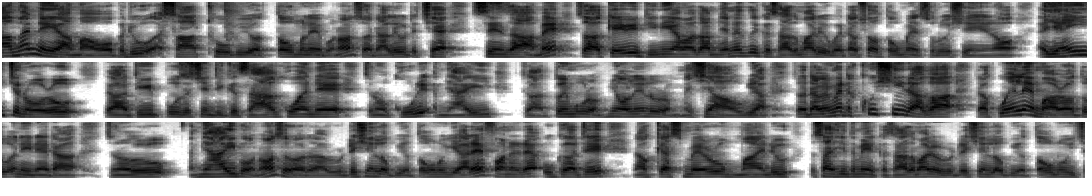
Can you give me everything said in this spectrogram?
အာမတ်နေရာမှာရောဘယ်သူ့ကိုအစားထိုးပြီးတော့သုံးမလဲပေါ့နော်ဆိုတော့ဒါလေးကိုတစ်ချက်စဉ်းစားရမယ်ဆိုတော့အကယ်၍ဒီနေရာမှာဒါမျက်နှာသစ်ကစားသမားတွေကိုပဲတောက်လျှောက်သုံးမယ်ဆိုလို့ရှိရင်တော့အရင်ကြီးကျွန်တော်တို့ဒါဒီ position ဒီကစားကွမ်းနဲ့ကျွန်တော်ဂိုးတွေအများကြီးဒါတွင်းဖို့တော့မျှော်လင့်လို့တော့မရဘူးဗျဆိုတော့ဒါပေမဲ့တစ်ခုရှိတာကဒါကွင်းလယ်မှာတော့သူအနေနဲ့ဒါကျွန်တော်တို့အများကြီးပေါ့နော်ဆိုတော့ဒါ rotation လုပ်ပြီးတော့သုံးလို့ရတယ် Fernandez Ugarte နောက် Casemiro Mainu အစရှိသဖြင့်ကစားသမားတွေ rotation လုပ်ပြီးတော့သုံးလို့ရ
